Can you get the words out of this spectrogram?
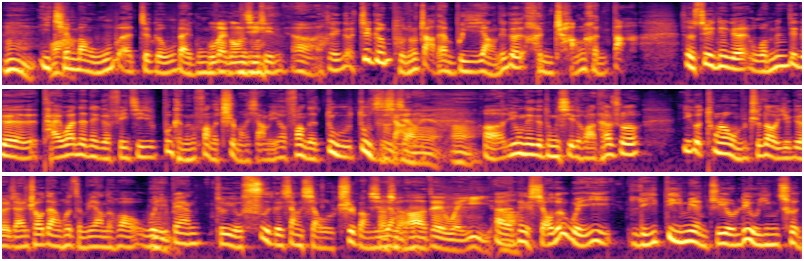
嗯，一千磅五百这个五百公500公斤。啊，这个这跟普通炸弹不一样，那个很长很大，这所以那个我们这个台湾的那个飞机不可能放在翅膀下面，要放在肚肚子下面。嗯。啊，用那个东西的话，他说。一个通常我们知道一个燃烧弹或怎么样的话，尾边都有四个像小翅膀一样的，啊，对，尾翼呃啊，，那个小的尾翼离地面只有六英寸，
